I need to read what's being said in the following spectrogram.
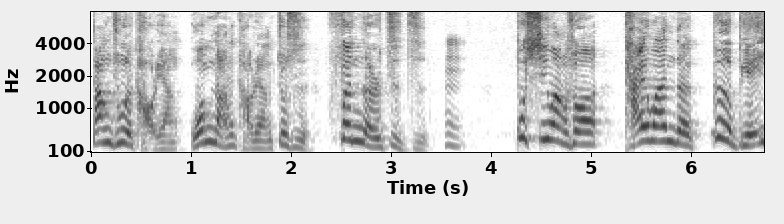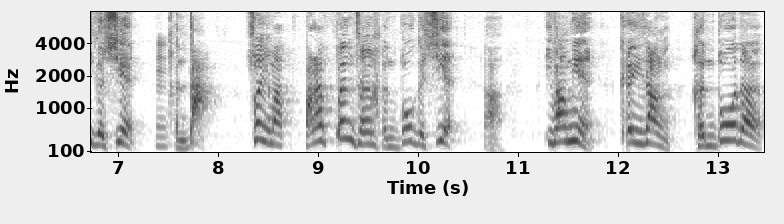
当初的考量，国民党的考量就是分而治之，嗯，不希望说台湾的个别一个县很大，所以嘛，把它分成很多个县啊，一方面可以让很多的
